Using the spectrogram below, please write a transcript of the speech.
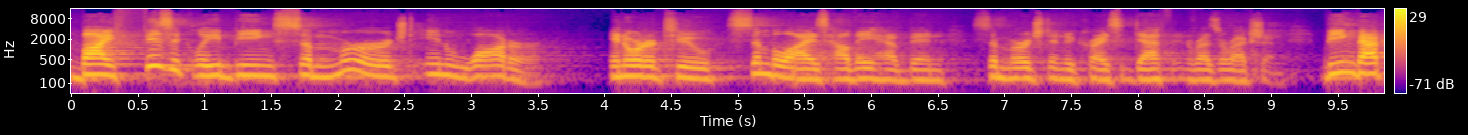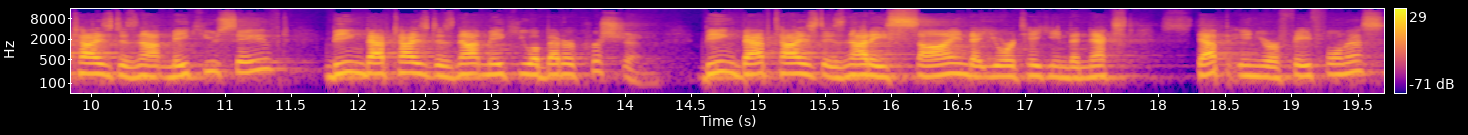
by physically being submerged in water in order to symbolize how they have been submerged into Christ's death and resurrection. Being baptized does not make you saved. Being baptized does not make you a better Christian. Being baptized is not a sign that you are taking the next step in your faithfulness.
